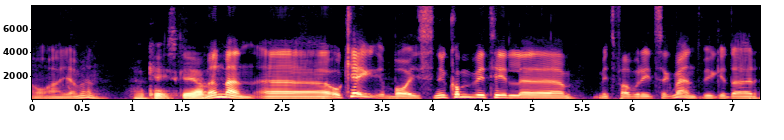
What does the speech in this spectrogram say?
Ja, jajamän. Okej, ska jag... Men men, eh, okej boys. Nu kommer vi till eh, mitt favoritsegment, vilket är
